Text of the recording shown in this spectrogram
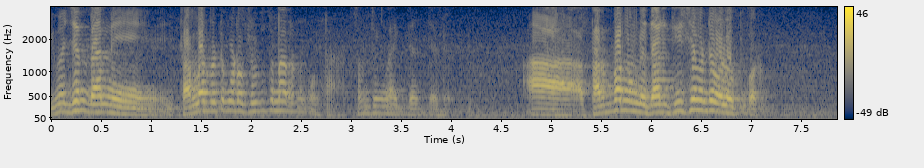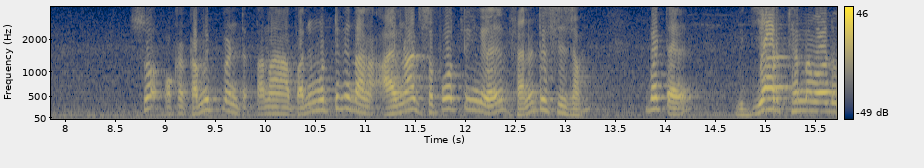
ఈ మధ్యన దాన్ని తరలో పెట్టి కూడా చుడుతున్నారు అనుకుంటా. సంథింగ్ లైక్ దట్ దట్ ఆ టర్బన్ ఉంది. దాన్ని తీసేయమంటే వాళ్ళు ఒప్పుకోరు. సో ఒక కమిట్మెంట్ తన పనిముట్టుకి తన I'm not supporting fanaticism but విద్యార్థి అన్నవాడు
